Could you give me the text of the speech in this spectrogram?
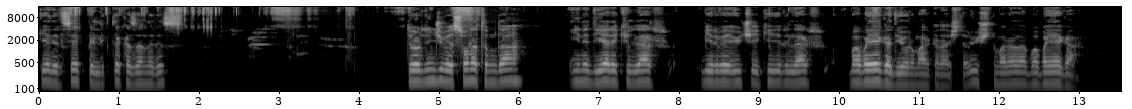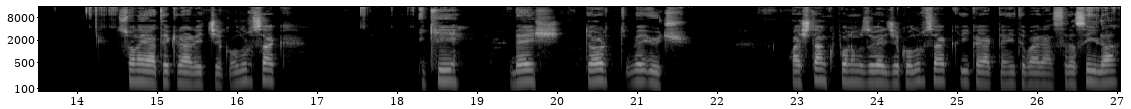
Gelirse hep birlikte kazanırız. Dördüncü ve son atımda yine diğer eküller 1 ve 3 ikililer Baba Yaga diyorum arkadaşlar. 3 numaralı Baba Yaga. Son ayağı tekrar edecek olursak 2, 5, 4 ve 3. Baştan kuponumuzu verecek olursak ilk ayaktan itibaren sırasıyla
